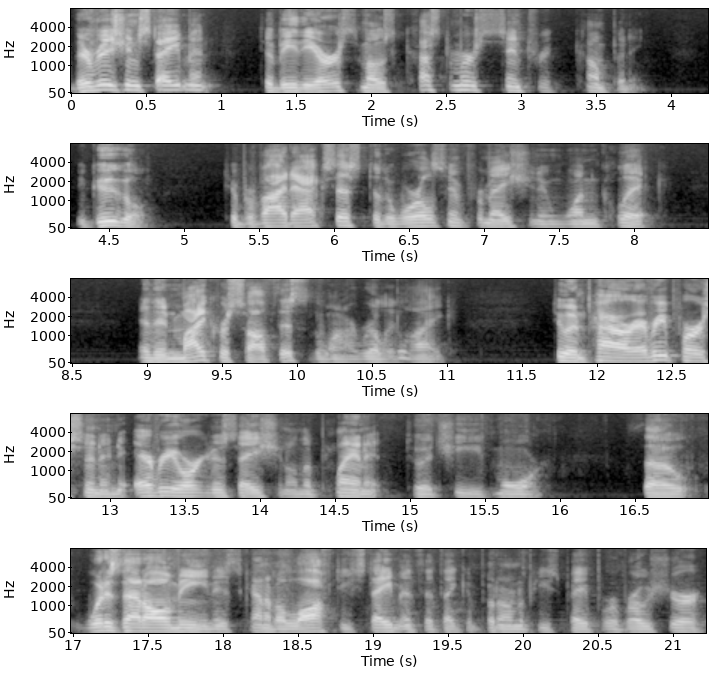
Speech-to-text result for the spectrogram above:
Their vision statement to be the Earth's most customer centric company. Google to provide access to the world's information in one click. And then Microsoft, this is the one I really like, to empower every person and every organization on the planet to achieve more. So, what does that all mean? It's kind of a lofty statement that they can put on a piece of paper or brochure.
